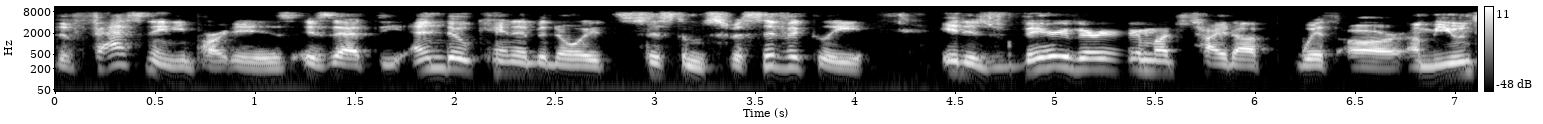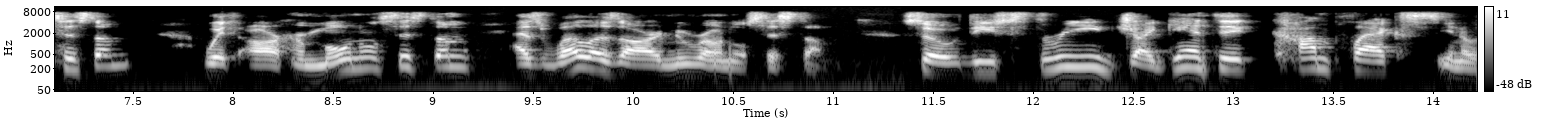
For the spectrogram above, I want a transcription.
the fascinating part is is that the endocannabinoid system specifically, it is very very much tied up with our immune system, with our hormonal system, as well as our neuronal system. So these three gigantic, complex, you know,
